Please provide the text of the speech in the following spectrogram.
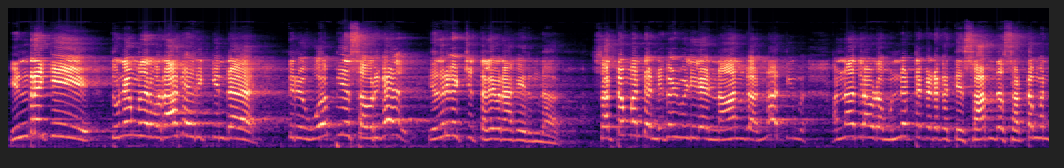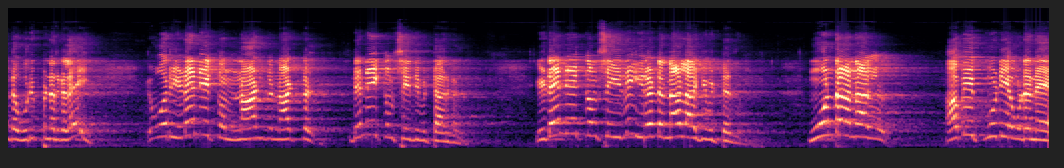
இன்றைக்கு துணை முதல்வராக இருக்கின்ற திரு ஓபிஎஸ் அவர்கள் எதிர்கட்சி தலைவராக இருந்தார். சட்டமன்ற நிகழ்வுகளிலே நான்கு அண்ணா திமு அண்ணா திராவிட முன்னேற்ற கழகத்தை சார்ந்த சட்டமன்ற உறுப்பினர்களை ஒரு இடைநீக்கம் நான்கு நாட்கள் இடைநீக்கம் செய்து விட்டார்கள். இடைநீக்கம் செய்து இரண்டு நாள் ஆகிவிட்டது. மூன்றாம் நாள் அவை கூடிய உடனே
